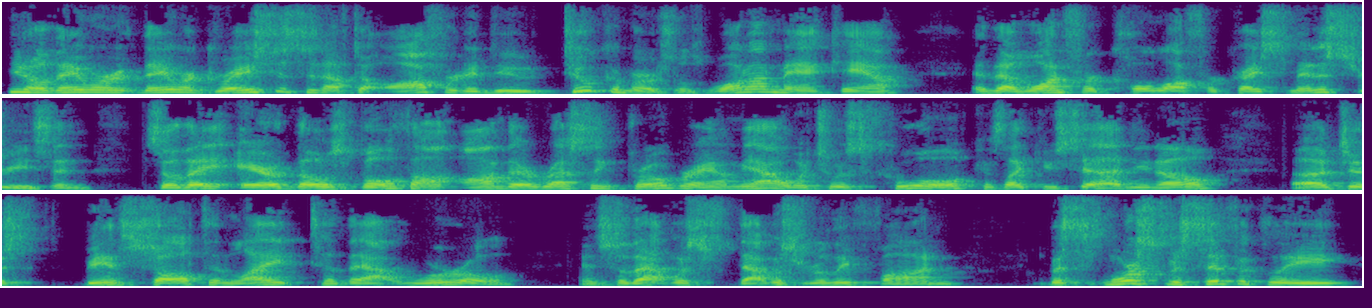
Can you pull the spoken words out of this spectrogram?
you know, they were they were gracious enough to offer to do two commercials, one on Man Camp and then one for Koloff for Christ Ministries. And so they aired those both on, on their wrestling program, yeah, which was cool because, like you said, you know, uh, just being salt and light to that world, and so that was that was really fun. But more specifically,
